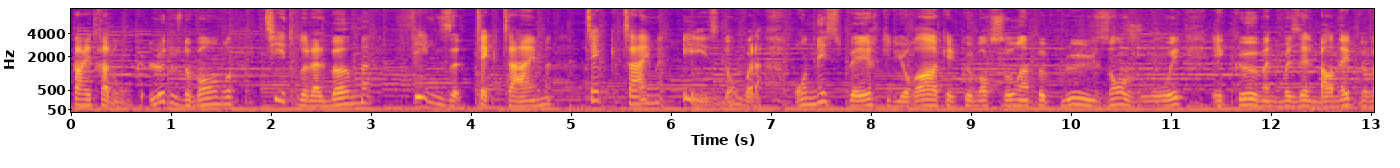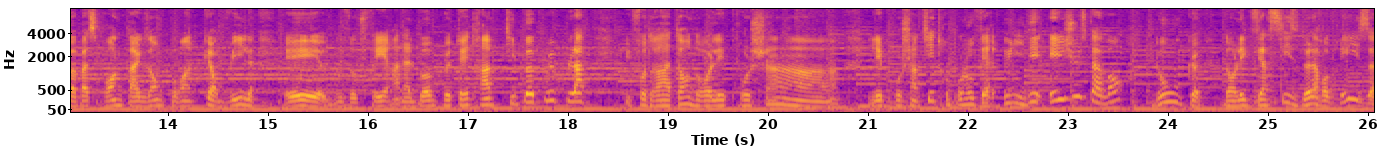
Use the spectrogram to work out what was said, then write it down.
paraîtra donc le 12 novembre. Titre de l'album Things Take Time. Take Time Is. Donc voilà, on espère qu'il y aura quelques morceaux un peu plus enjoués et que Mademoiselle Barnett ne va pas se prendre par exemple pour un Kurtville et nous offrir un album peut-être un petit peu plus plat. Il faudra attendre les prochains, les prochains titres pour nous faire une idée. Et juste avant, donc, dans l'exercice de la reprise,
